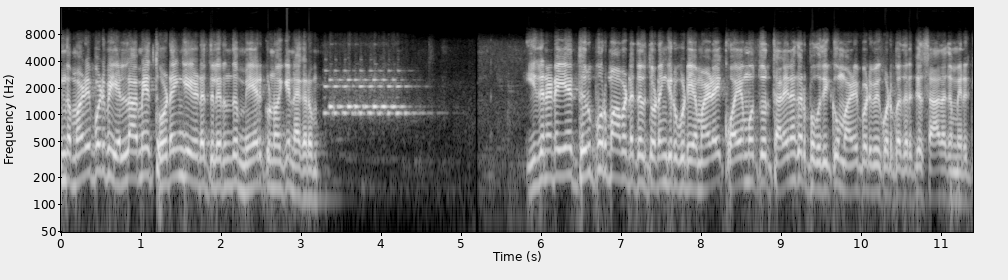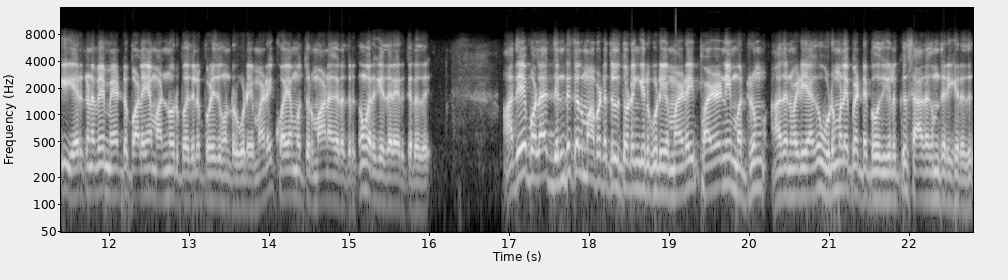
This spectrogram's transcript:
இந்த மழைப்பொழிவு எல்லாமே தொடங்கிய இடத்திலிருந்து மேற்கு நோக்கி நகரும். இதனிடையே திருப்பூர் மாவட்டத்தில் தொடங்கியிருக்கூடிய மழை கோயம்புத்தூர் தலைநகர் பகுதிக்கும் மழைப்பொழிவை கொடுப்பதற்கு சாதகம் இருக்கு. ஏற்கனவே மேட்டுப்பாளையம் அன்னூர் பகுதியில் பொழிது கொண்டிருக்கூடிய மழை கோயமுத்தூர் மாநகரத்திற்கும் வருகை தர இருக்கிறது. அதே போல திண்டுக்கல் மாவட்டத்தில் தொடங்கியிருக்கூடிய மழை பழனி மற்றும் அதன் வழியாக உடுமலைப்பேட்டை பகுதிகளுக்கு சாதகம் தருகிறது.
